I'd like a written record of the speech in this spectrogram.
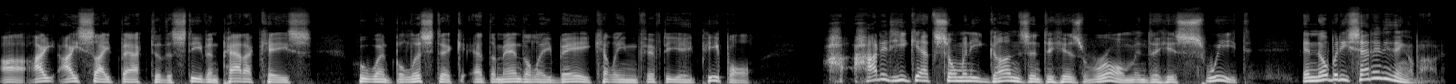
Uh, I, I cite back to the Stephen Paddock case, who went ballistic at the Mandalay Bay, killing 58 people. H- how did he get so many guns into his room, into his suite, and nobody said anything about it?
